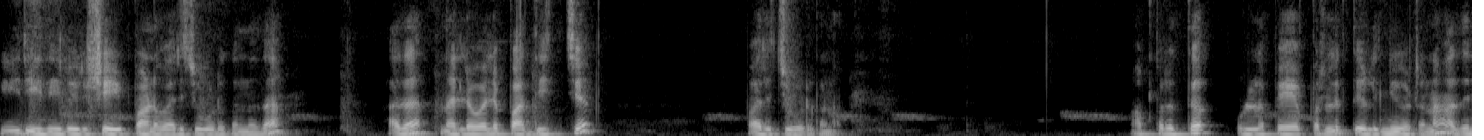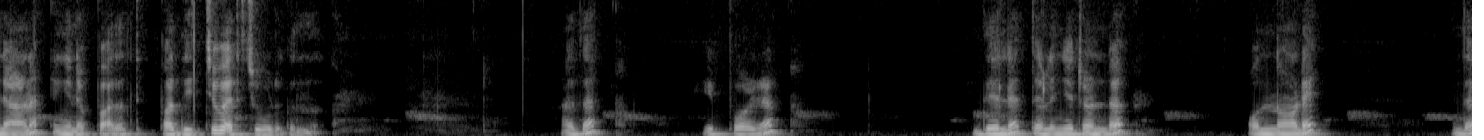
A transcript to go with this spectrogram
ഈ രീതിയിലൊരു ഷേപ്പാണ് വരച്ചു കൊടുക്കുന്നത്. അത് നല്ലപോലെ പതിച്ച് വരച്ചു കൊടുക്കണം. അപ്പുറത്ത് ഉള്ള പേപ്പറിൽ തെളിഞ്ഞു കിട്ടണം. അതിനാണ് ഇങ്ങനെ പത പതിച്ച് വരച്ചു കൊടുക്കുന്നത്. അത് ഇപ്പോൾ ഇതിൽ തെളിഞ്ഞിട്ടുണ്ട്. ഒന്നോടെ ഇത്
